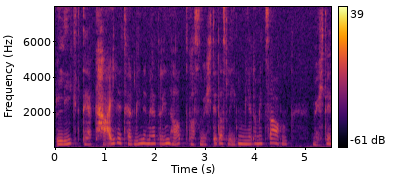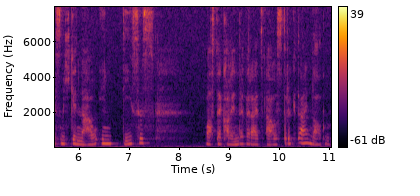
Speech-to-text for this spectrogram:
liegt, der keine Termine mehr drin hat, was möchte das Leben mir damit sagen? Möchte es mich genau in dieses, was der Kalender bereits ausdrückt, einladen?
